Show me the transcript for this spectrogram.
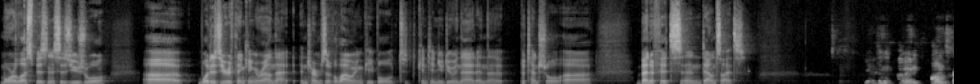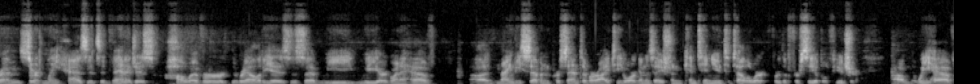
more or less business as usual. Uh, what is your thinking around that in terms of allowing people to continue doing that and the potential uh, benefits and downsides? Yeah, I think I mean on-prem certainly has its advantages. However, the reality is is that we we are going to have uh, 97% of our IT organization continue to telework for the foreseeable future. Um, we have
